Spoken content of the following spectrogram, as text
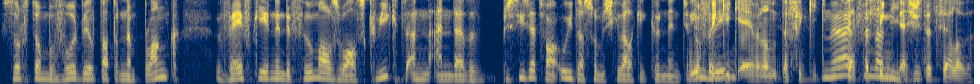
Zorgt dan bijvoorbeeld dat er een plank vijf keer in de film al zoals kwiekt en, en dat het precies zit van oei, dat zou misschien wel een keer kunnen in twee Dat vind ik even... Dat vind ik... Nee, ik dat, vind dat dat vind ik niet. dat is juist hetzelfde.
